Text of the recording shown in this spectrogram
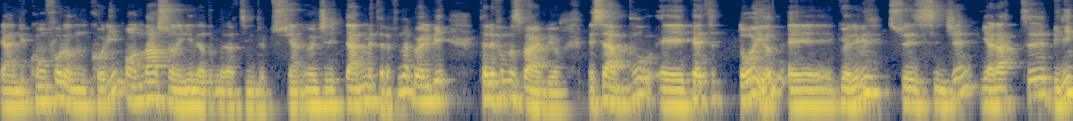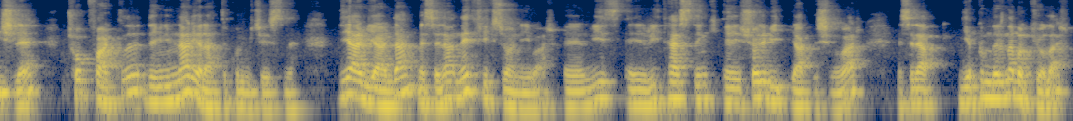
Yani bir konfor alanını koruyayım ondan sonra yeni adımlar atayım dürtüsü. Yani önceliklenme tarafında böyle bir tarafımız var diyor. Mesela bu e, Patrick Doyle e, görevi süresince yarattığı bilinçle çok farklı devinimler yarattı kurum içerisinde. Diğer bir yerden mesela Netflix örneği var. E, retesting e, şöyle bir yaklaşımı var. Mesela yapımlarına bakıyorlar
